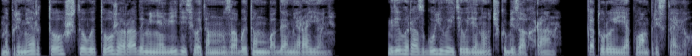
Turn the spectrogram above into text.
«Например, то, что вы тоже рады меня видеть в этом забытом богами районе, где вы разгуливаете в одиночку без охраны, которую я к вам приставил.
